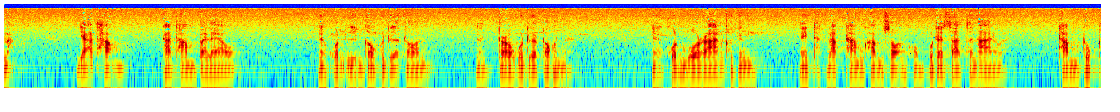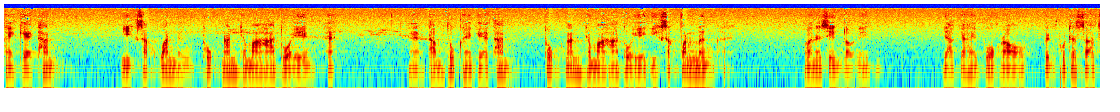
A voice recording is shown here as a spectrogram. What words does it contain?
หนัก อย่าทำถ้าทำไปแล้ว คนอื่นเขาก็เดือดร้อน เราก็เดือดร้อนนะ คนโบราณเขาจึงในหลักธรรมคาสอนของพุทธศาสนาว่าทำทุกข์ให้แก่ท่าน อีกสักวันหนึ่ง ทุกนั้นจะมาหาตัวเองทำทุกข์ให้แก่ท่าน ทุกนั้นจะมาหาตัวเองอีกสักวันหนึ่งว่าในสิ่งเหล่านี้ อยากจะให้พวกเราเป็นพุทธศาส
